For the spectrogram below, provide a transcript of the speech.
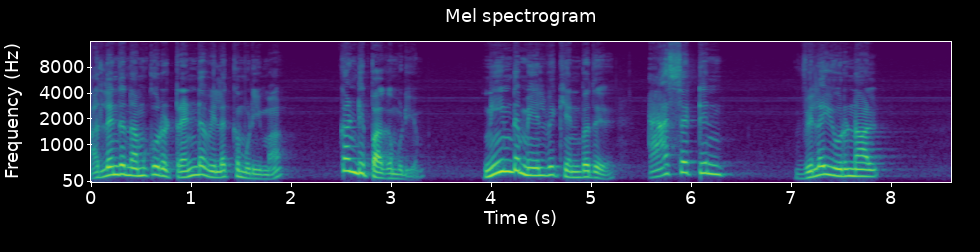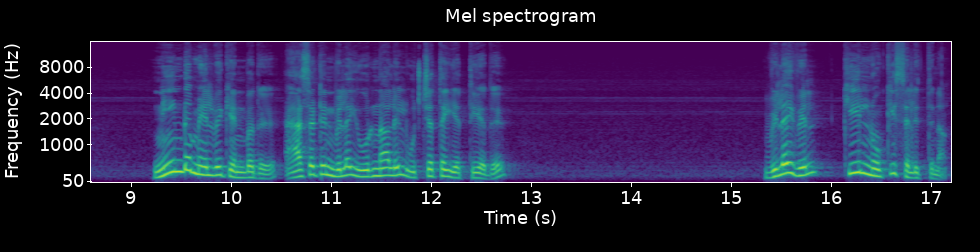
அதுலேருந்து நமக்கு ஒரு ட்ரெண்டை விளக்க முடியுமா? கண்டிப்பாக முடியும். நீண்ட மேல்விக் என்பது ஆசட்டின் விலை ஒரு நாள் நீண்ட மேல்விக் என்பது ஆசட்டின் விலை ஒரு நாளில் உச்சத்தை எத்தியது விளைவில் கீழ் நோக்கி செலுத்தினான்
